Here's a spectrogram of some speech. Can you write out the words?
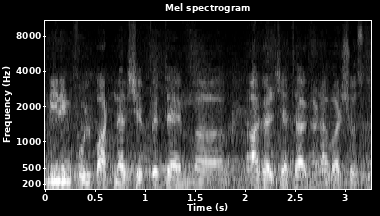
meaningful partnership with them આગળ જતા ઘણા વર્ષો સુધી.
